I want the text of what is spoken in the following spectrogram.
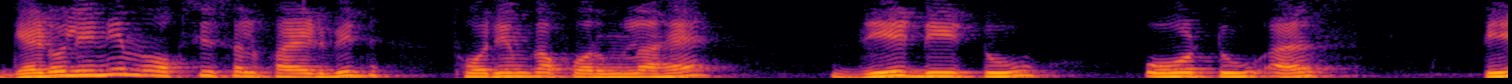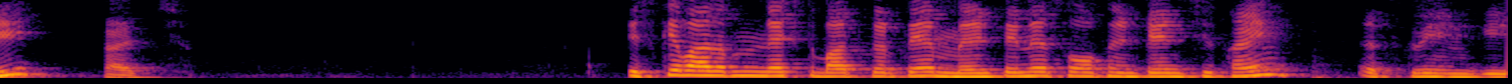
गैडोलिनियम ऑक्सीसल्फाइड विद थोरियम का फॉर्मूला है G D two O two S T H इसके बाद अपने नेक्स्ट बात करते हैं मेंटेनेंस ऑफ़ इंटेंसिफाइंग स्क्रीन की।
